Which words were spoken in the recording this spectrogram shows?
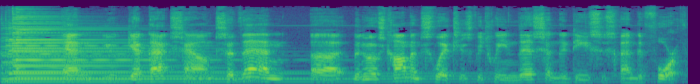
and you get that sound. So then, uh, the most common switch is between this and the D suspended fourth.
